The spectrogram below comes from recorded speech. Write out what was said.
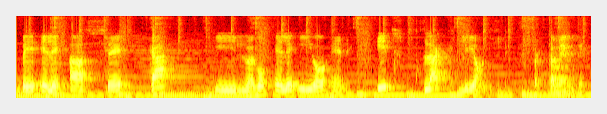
B-L-A-C-K y luego L-I-O-N. It's Black Leon. Exactamente.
